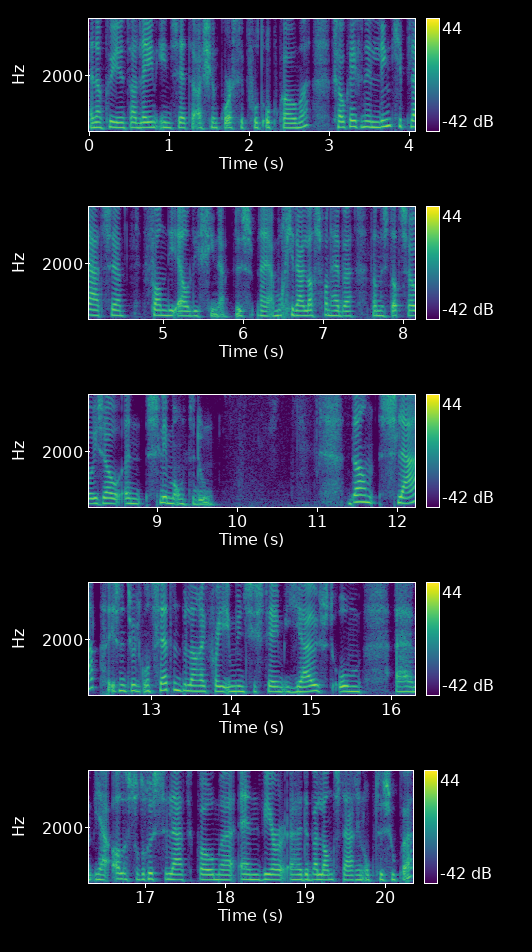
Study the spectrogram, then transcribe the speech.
En dan kun je het alleen inzetten als je een koortslip voelt opkomen. Ik zou ook even een linkje plaatsen van die L-lysine. Dus nou ja, mocht je daar last van hebben. Dan is dat sowieso een slim te doen. Dan slaap is natuurlijk ontzettend belangrijk voor je immuunsysteem, juist om um, ja, alles tot rust te laten komen en weer uh, de balans daarin op te zoeken.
